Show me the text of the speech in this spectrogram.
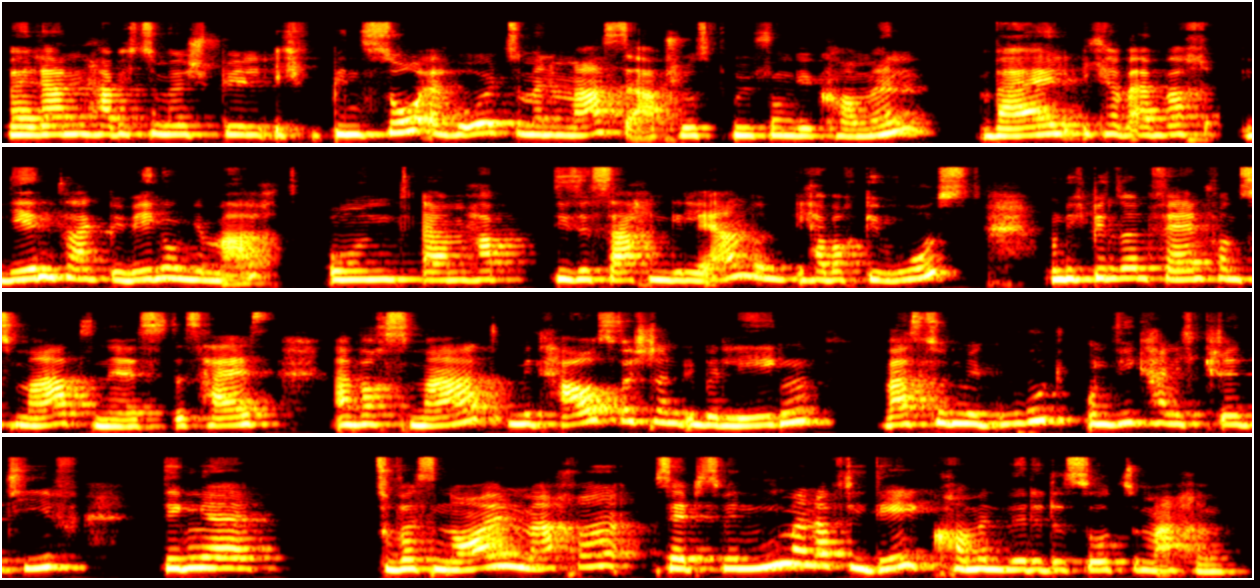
weil dann habe ich zum Beispiel, ich bin so erholt zu meiner Masterabschlussprüfung gekommen, weil ich habe einfach jeden Tag Bewegung gemacht und ähm, habe diese Sachen gelernt und ich habe auch gewusst und ich bin so ein Fan von Smartness. Das heißt, einfach smart mit Hausverstand überlegen, was tut mir gut und wie kann ich kreativ Dinge zu was Neuem mache, selbst wenn niemand auf die Idee kommen würde, das so zu machen.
